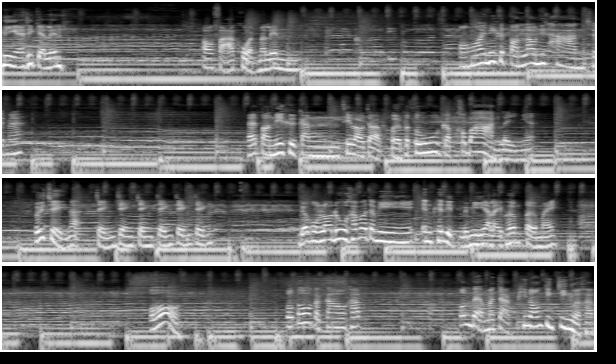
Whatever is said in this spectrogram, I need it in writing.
นี่ไงที่แกเล่น เอาฝาขวดมาเล่น อ๋อ นี่คือตอนเล่านิทานใช่ไหมและตอนนี้คือการที่เราจะเปิดประตูกลับเข้าบ้านอะไรอย่างเงี้ย เฮ้ยเจ๋งอะเจ๋งเจ๋งเจ๋งเจ๋งเจ๋งเจ๋งเดี๋ยวผมรอดูครับว่าจะมีเอ็นเครดิตหรือมีอะไรเพิ่มเติมไหม โอ้โตโต้กับเกาครับ ต้นแบบมาจากพี่น้องจริง ๆ เหรอครับ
